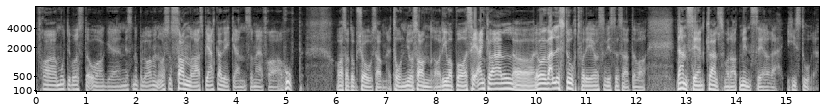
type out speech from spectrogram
fra Mot i brøstet og eh, Nissene på låven, og også Sandra Spjelkaviken, som er fra Hop, og har satt opp show sammen med Tonje og Sandra, og de var på senkveld, og det var jo veldig stort for de, og så viste det seg at det var den senkveld som hadde hatt minst seere i historien.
